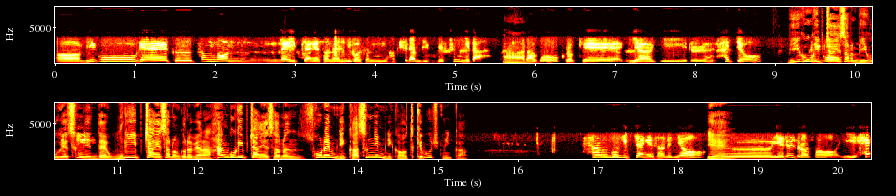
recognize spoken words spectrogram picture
어, 미국의 그 평론의 입장에서는 이것은 확실한 미국의 승리다라고 그렇게 이야기를 하죠. 미국 입장에서는 미국의 승리인데 우리 입장에서는 그러면 한국 입장에서는 손해입니까? 승리입니까? 어떻게 보십니까? 한국 입장에서는요. 예. 그 예를 들어서 이 핵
